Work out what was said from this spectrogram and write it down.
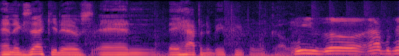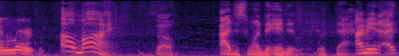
and executives, and they happen to be people of color. He's uh, African American. Oh my! So I just wanted to end it with that. I mean, I,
